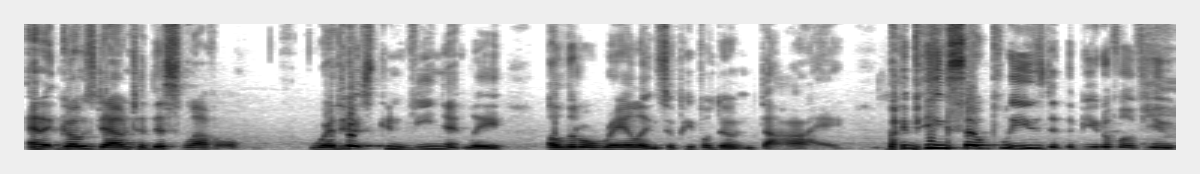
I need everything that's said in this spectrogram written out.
And it goes down to this level where there's conveniently a little railing so people don't die by being so pleased at the beautiful view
